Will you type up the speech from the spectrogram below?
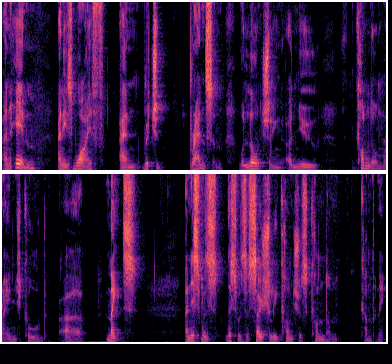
And him and his wife and Richard Branson were launching a new condom range called uh, Mates. And this was, this was a socially conscious condom company.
